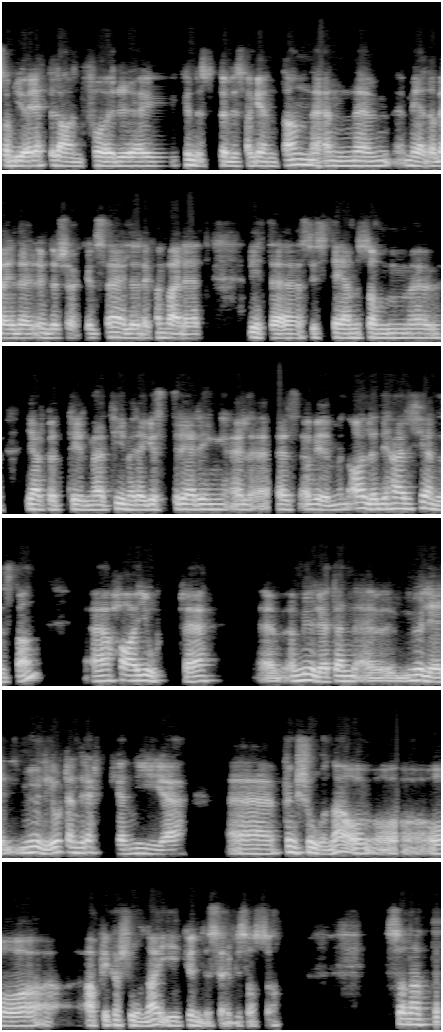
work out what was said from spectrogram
som, gjør et eller annet for eh, kundeserviceagentene, en eh, medarbeiderundersøkelse, eller det kan være et lite system som eh, hjelper til med timeregistrering. Eller, men alle disse tjenestene eh, har gjort det eh, muliggjort en, muliggjort en rekke nye funksjoner og, og, og applikasjoner i kundeservice også. Sånn at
